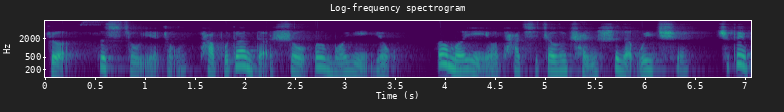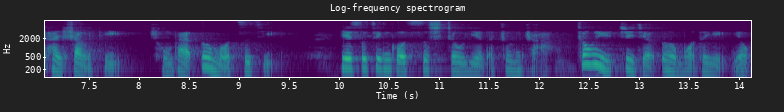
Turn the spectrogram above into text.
这四十昼夜中，他不断的受恶魔引诱，恶魔引诱他去争尘世的威权，去背叛上帝，崇拜恶魔自己。耶稣经过四十昼夜的挣扎，终于拒绝恶魔的引诱。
